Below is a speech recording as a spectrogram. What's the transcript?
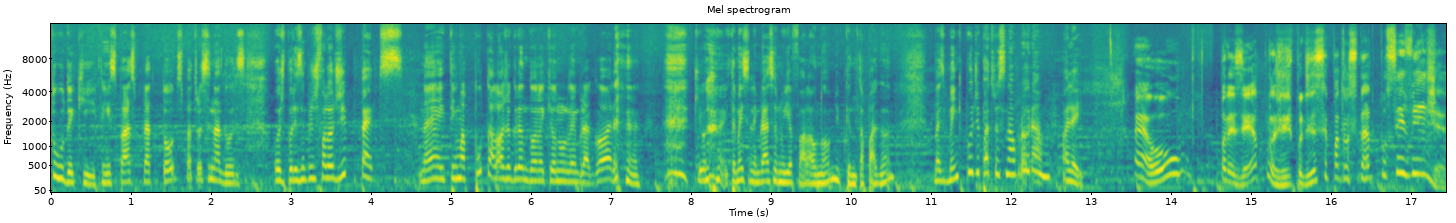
tudo aqui, tem espaço para todos os patrocinadores. Hoje, por exemplo, a gente falou de pets, né? E tem uma puta loja grandona que eu não lembro agora. Que eu, e também se lembrasse eu não ia falar o nome, porque não tá pagando. Mas bem que podia patrocinar o programa. Olha aí. É, ou, por exemplo, a gente podia ser patrocinado por cerveja.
